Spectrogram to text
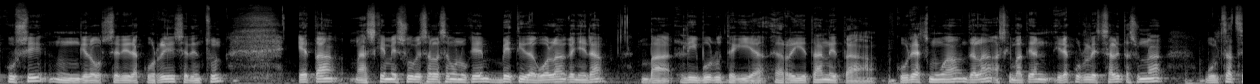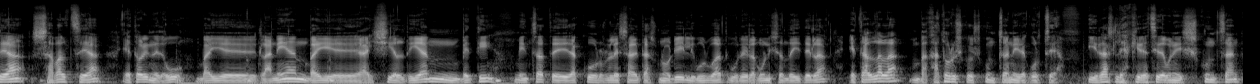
ikusi, gero zer irakurri, zer entzun, eta azken mezu bezala zango nuke beti dagoela gainera ba, liburutegia herrietan eta gure asmoa dela azken batean irakurle txaletasuna bultzatzea, zabaltzea eta hori dugu, bai e, lanean, bai e, aixialdian beti bintzat e, irakurle txaletasun hori liburu bat gure lagun izan daitela eta aldala ba, jatorrizko hizkuntzan irakurtzea idazleak idatzi dauen hizkuntzan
